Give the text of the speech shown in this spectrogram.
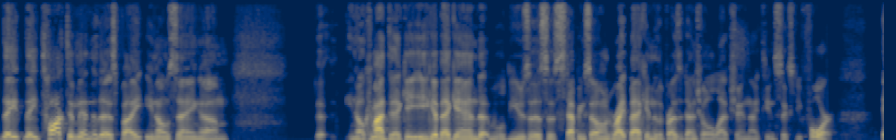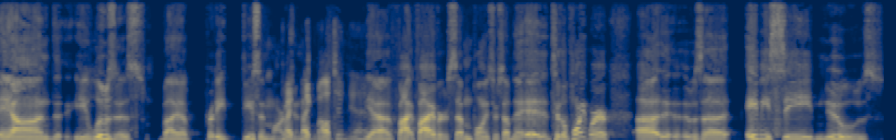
they they talked him into this by you know saying, um, uh, you know, come on, Dick, you, you get back in. We'll use this as stepping stone right back into the presidential election in 1964. And he loses by a pretty decent Right, margin big margin, yeah. yeah five, five or seven points or something It- to the point where uh it, it was uh abc news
